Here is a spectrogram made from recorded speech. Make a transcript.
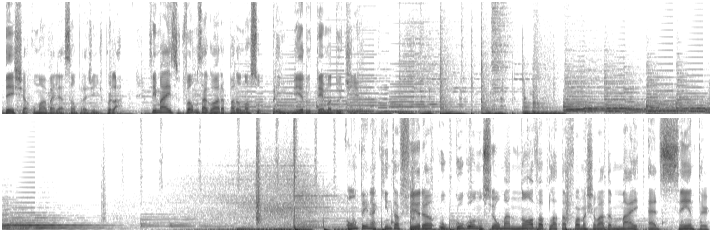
deixa uma avaliação pra gente por lá. Sem mais, vamos agora para o nosso primeiro tema do dia. Ontem, na quinta-feira, o Google anunciou uma nova plataforma chamada My Ad Center,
